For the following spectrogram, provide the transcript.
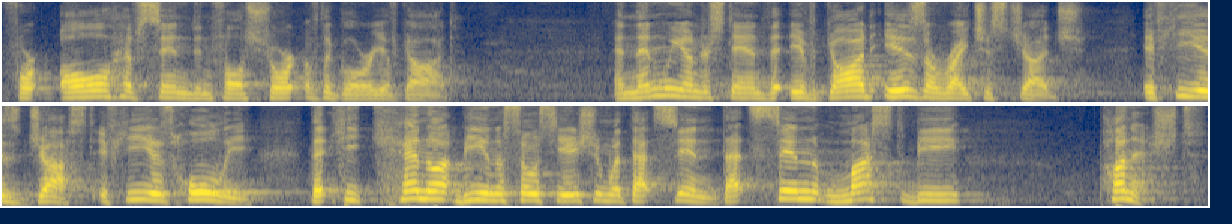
for all have sinned and fall short of the glory of God. And then we understand that if God is a righteous judge, if he is just, if he is holy, that he cannot be in association with that sin. That sin must be punished.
